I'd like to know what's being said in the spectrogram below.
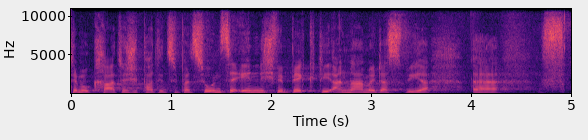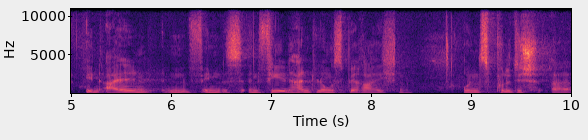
demokratische Partizipation, sehr ähnlich wie Beck die Annahme, dass wir äh, in allen, in, in, vielen Handlungsbereichen uns politisch äh,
